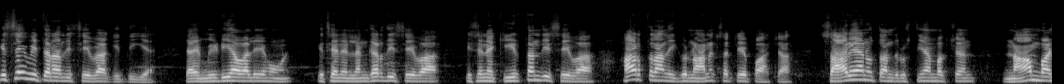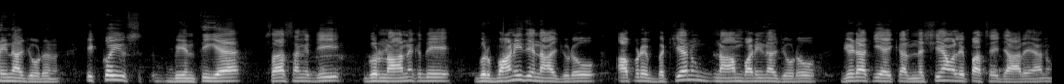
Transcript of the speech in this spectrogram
ਕਿਸੇ ਵੀ ਤਰ੍ਹਾਂ ਦੀ ਸੇਵਾ ਕੀਤੀ ਹੈ, ਚਾਹੇ ਮੀਡੀਆ ਵਾਲੇ ਹੋਣ ਕਿਸੇ ਨੇ ਲੰਗਰ ਦੀ ਸੇਵਾ, ਕਿਸੇ ਨੇ ਕੀਰਤਨ ਦੀ ਸੇਵਾ, ਹਰ ਤਰ੍ਹਾਂ ਦੀ ਗੁਰੂ ਨਾਨਕ ਸੱਚੇ ਪਾਤਸ਼ਾਹ। ਸਾਰਿਆਂ ਨੂੰ ਤੰਦਰੁਸਤੀਆਂ ਬਖਸ਼ਣ, ਨਾਮ ਬਾਣੀ ਨਾਲ ਜੋੜਨ। ਇੱਕੋ ਹੀ ਸ- ਬੇਨਤੀ ਹੈ, ਸਾਧ ਸੰਗਤ ਜੀ, ਗੁਰੂ ਨਾਨਕ ਦੇ ਗੁਰਬਾਣੀ ਦੇ ਨਾਲ ਜੁੜੋ, ਆਪਣੇ ਬੱਚਿਆਂ ਨੂੰ ਨਾਮ ਬਾਣੀ ਨਾਲ ਜੋੜੋ, ਜਿਹੜਾ ਕਿ ਅੱਜਕੱਲ ਨਸ਼ਿਆਂ ਵਾਲੇ ਪਾਸੇ ਜਾ ਰਹੇ ਹਨ,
